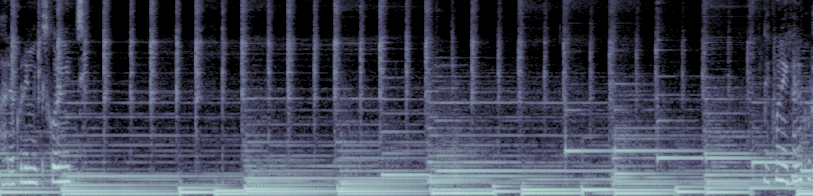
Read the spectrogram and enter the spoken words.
ভালো করে মিক্স করে নিচ্ছি। দেখুন, এখানে খুব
